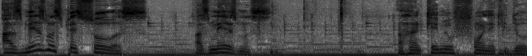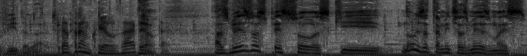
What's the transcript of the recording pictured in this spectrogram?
as mesmas pessoas, as mesmas, Arranquei meu fone aqui de ouvido agora. Fica tranquilo, tá? Acontece. As mesmas pessoas que, não exatamente as mesmas, mas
